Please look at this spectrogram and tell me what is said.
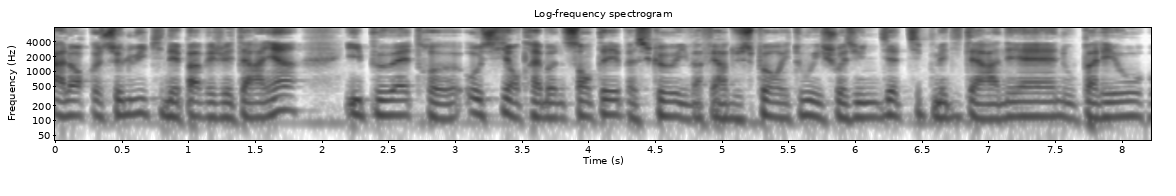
Alors que celui qui n'est pas végétarien, il peut être euh, aussi en très bonne santé parce qu'il va faire du sport et tout, il choisit une diète type méditerranéenne ou paléo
